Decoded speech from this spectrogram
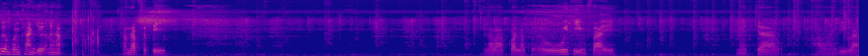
เพิ่มค่อนข้างเยอะนะครับสำหรับสปีดเราวับก่อนเราเปิดโอ้ยทีมไฟแม่เจ้า เอาไงดีกว่า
